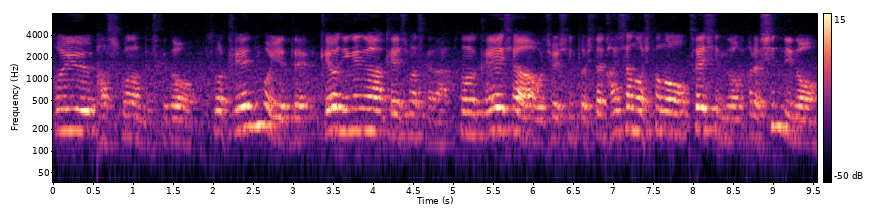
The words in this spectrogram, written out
そういう発想なんですけどそれは経営にも言えて経営は人間が経営しますからその経営者を中心とした会社の人の精神のあるいは心理の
